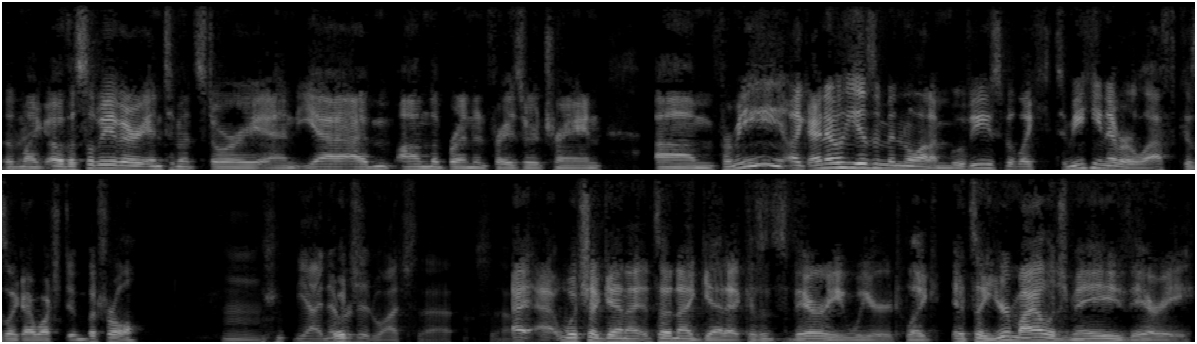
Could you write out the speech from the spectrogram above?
I'm Right. like, oh, this will be a very intimate story, and yeah, I'm on the Brendan Fraser train. Um, for me, like I know he hasn't been in a lot of movies, but like to me, he never left because like I watched Doom Patrol. Hmm. Yeah, I never Which- did watch that. So. I, I, which again, it's and I get it because it's very weird. Like it's a your mileage may vary,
